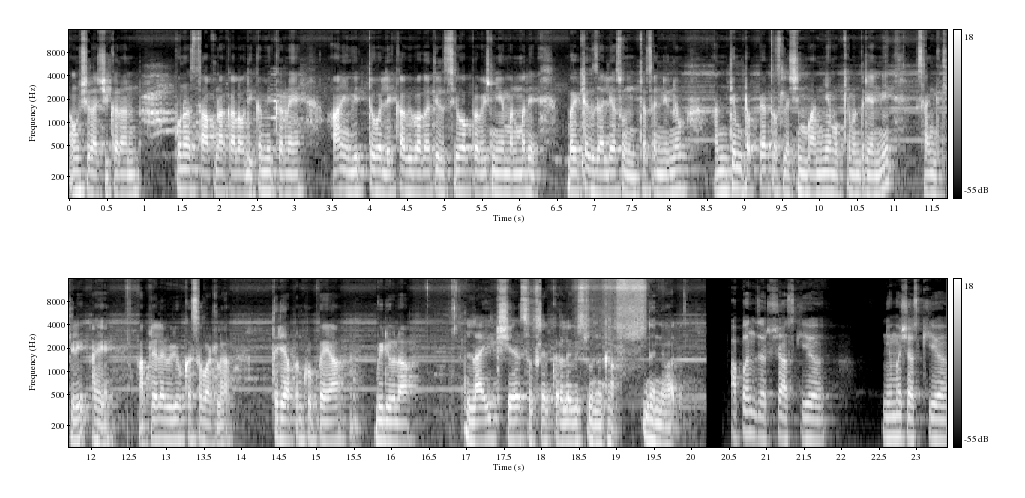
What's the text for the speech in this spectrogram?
अंशराशीकरण पुनर्स्थापना कालावधी कमी करणे आणि वित्त व लेखा विभागातील सेवा प्रवेश नियमांमध्ये बैठक झाली असून त्याचा निर्णय अंतिम टप्प्यात असल्याचे माननीय मुख्यमंत्री यांनी सांगितलेले आहे. आपल्याला व्हिडिओ कसा वाटला? तरी आपण कृपया व्हिडिओला लाईक शेअर सबस्क्राईब करायला विसरू नका. धन्यवाद. आपण जर शासकीय निमशासकीय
